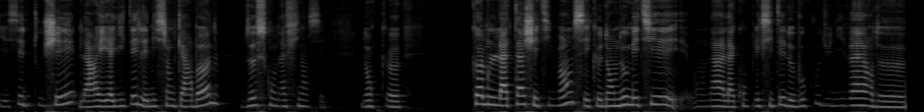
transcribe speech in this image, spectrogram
qui essaie de toucher la réalité de l'émission de carbone de ce qu'on a financé. Donc, euh, comme la tâche est immense et que dans nos métiers, on a la complexité de beaucoup d'univers de,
